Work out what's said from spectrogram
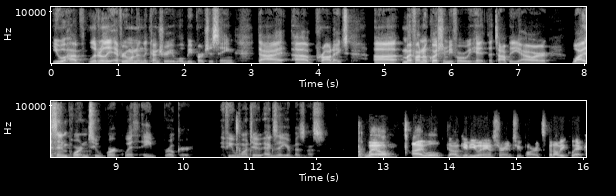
you will have literally everyone in the country will be purchasing that uh, product. Uh, my final question before we hit the top of the hour: Why is it important to work with a broker if you want to exit your business? Well, I will. I'll give you an answer in two parts, but I'll be quick.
